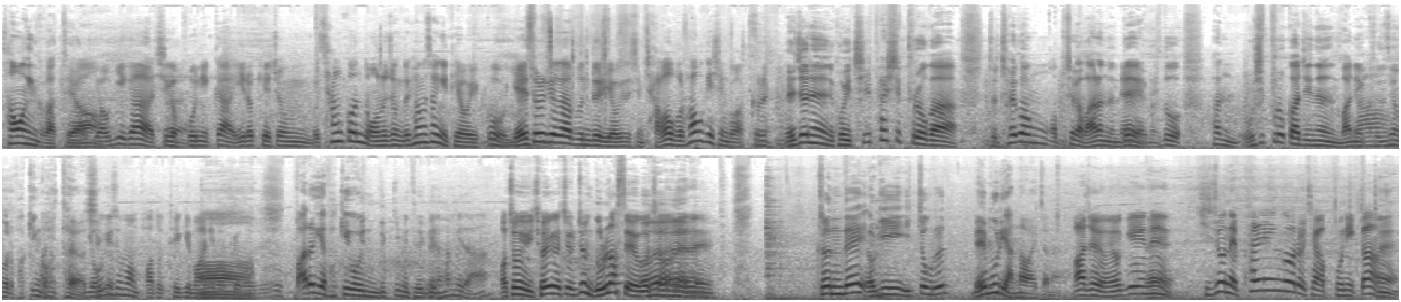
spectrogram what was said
상황인 것 같아요. 여기가 지금 네. 보니까 이렇게 좀뭐 상권도 어느 정도 형성이 되어 있고 예술가 분들이 여기서 지금 작업을 하고 계신 것 같아요. 예전에는 거의 7, 80%가 철공 업체가 많았는데 네네네. 그래도 한 50%까지는 많이 야. 근생으로 바뀐 것 아니, 같아요. 지금. 여기서만 봐도 되게 많이 아, 바뀌어가지고. 빠르게 바뀌고 있는 느낌이 들기는 네. 합니다. 어, 저희 저희가 지금 좀 놀랐어요, 그렇죠? 네, 네. 네네. 그런데 여기 이쪽으로는 매물이 안 나와 있잖아요. 맞아요. 여기는 네. 기존에 팔린 거를 제가 보니까 네.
